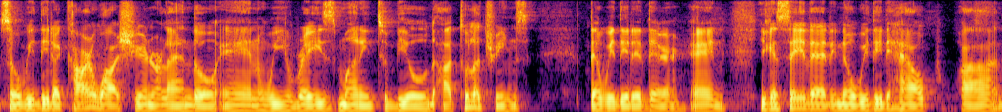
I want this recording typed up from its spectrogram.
So we did a car wash here in Orlando, and we raised money to build uh, two latrines that we did it there. And you can say that you know we did help uh,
